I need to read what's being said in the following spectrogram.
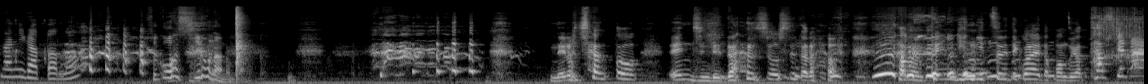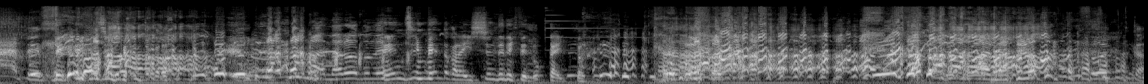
何？何があったの？そこは白なのか？ネロちゃんとエンジンで談笑してたら多分ペンギンに連れてこられたポンズが「助けた!」って言ってエンジンなるほどらエンジンベントから一瞬出てきてどっか行った なるほど。そういうことか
